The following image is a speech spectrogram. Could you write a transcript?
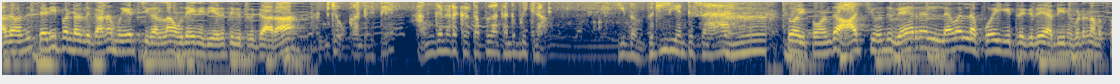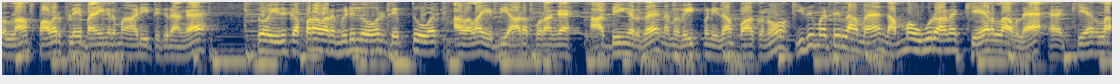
அதை வந்து சரி பண்றதுக்கான முயற்சிகள்லாம் உதயநிதி எடுத்துக்கிட்டு இருக்காரா? இங்க உட்காந்துக்கிட்டு அங்க நடக்கிற தப்புலாம் கண்டுபிடிக்கிறான். இவன் பிரில்லியன்ட் சார் ஸோ இப்போ வந்து ஆட்சி வந்து வேற லெவல்ல போய்கிட்டு இருக்குது அப்படின்னு கூட நம்ம சொல்லலாம். பவர் பிளே பயங்கரமா ஆடிட்டு இருக்கிறாங்க. ஸோ இதுக்கப்புறம் வர மிடில் ஓவர் டெப்த் ஓவர் அதெல்லாம் எப்படி ஆட போறாங்க அப்படிங்கிறத நம்ம வெயிட் பண்ணி தான் பார்க்கணும். இது மட்டும் இல்லாம நம்ம ஊரான கேரளாவில் கேரளா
